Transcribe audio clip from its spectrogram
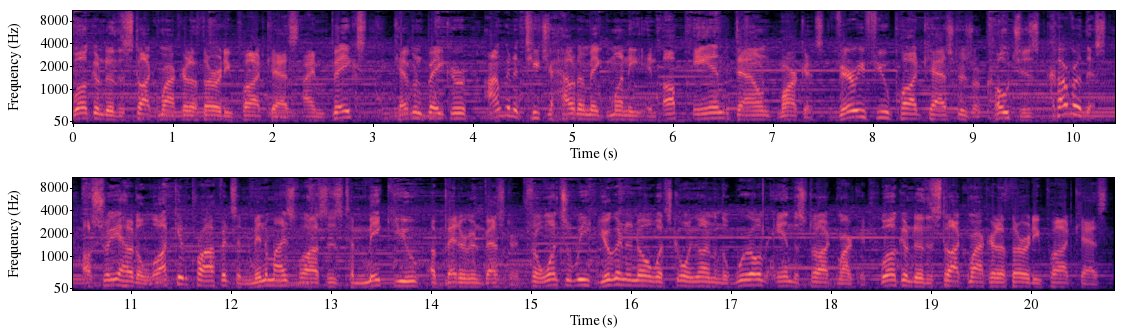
Welcome to the Stock Market Authority podcast. I'm Bakes, Kevin Baker. I'm going to teach you how to make money in up and down markets. Very few podcasters or coaches cover this. I'll show you how to lock in profits and minimize losses to make you a better investor. So once a week, you're going to know what's going on in the world and the stock market. Welcome to the Stock Market Authority podcast.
